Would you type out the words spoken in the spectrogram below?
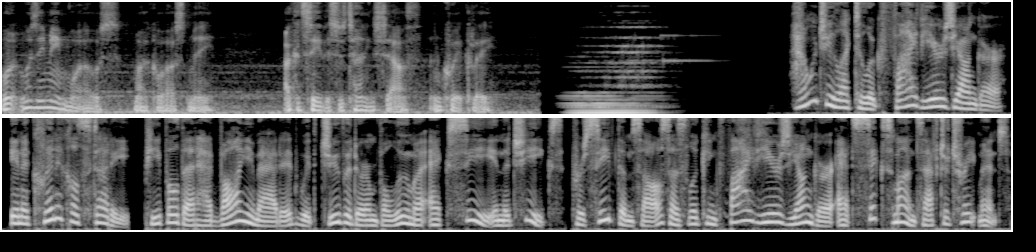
What, what does he mean, what else? Michael asked me. I could see this was turning south, and quickly. How would you like to look five years younger? In a clinical study, people that had volume added with Juvederm Voluma XC in the cheeks perceived themselves as looking five years younger at six months after treatment.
